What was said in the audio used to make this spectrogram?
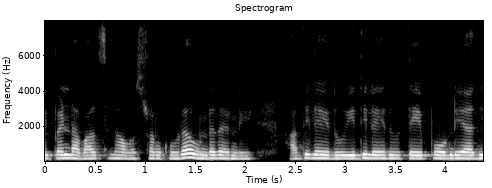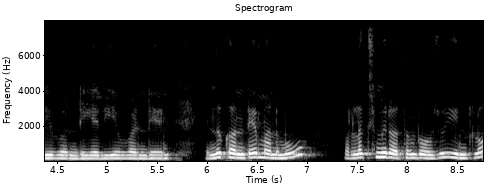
డిపెండ్ అవ్వాల్సిన అవసరం కూడా ఉండదండి. అది లేదు ఇది లేదు తేపోండి అది ఇవ్వండి అది ఇవ్వండి అని. ఎందుకంటే మనము వరలక్ష్మి వ్రతం రోజు ఇంట్లో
